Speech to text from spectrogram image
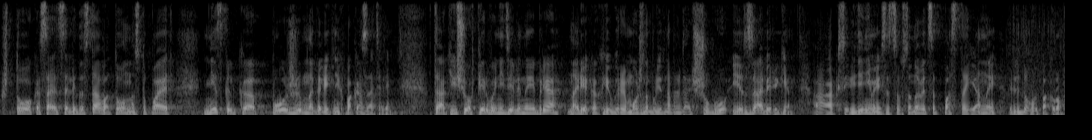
Что касается ледостава, то он наступает несколько позже многолетних показателей. Так, еще в первой неделе ноября на реках Югры можно будет наблюдать шугу и забереги, а к середине месяца установится постоянный ледовый покров.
